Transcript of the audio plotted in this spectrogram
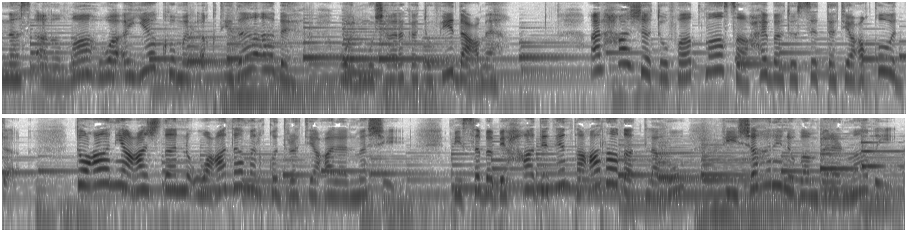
نسأل الله وإياكم الاقتداء به والمشاركة في دعمه. الحاجة فاطمة صاحبة الستة عقود. تعاني عجزا وعدم القدرة على المشي بسبب حادث تعرضت له في شهر نوفمبر الماضي.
